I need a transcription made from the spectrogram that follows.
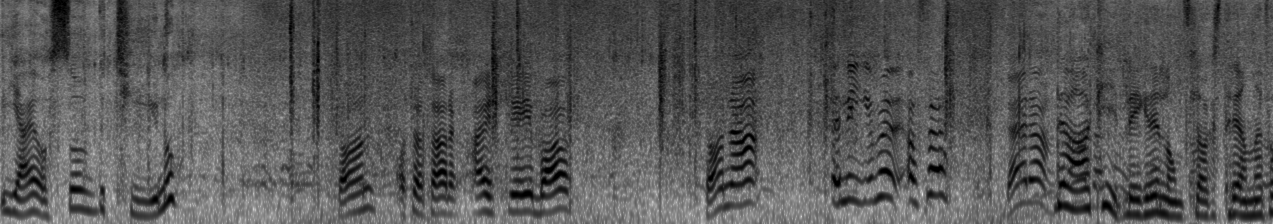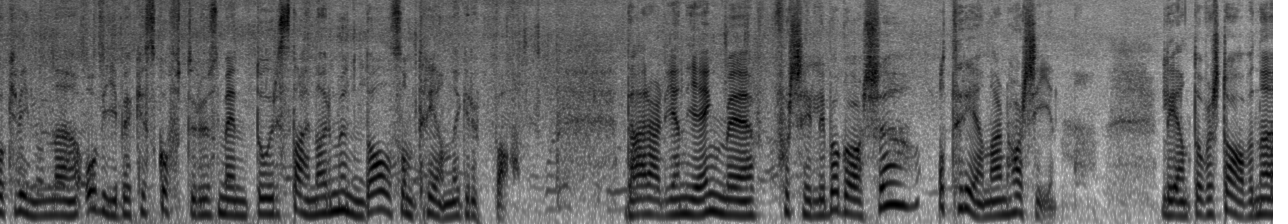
jeg også betyr noe. Sånn, og så tar jeg ei ski bak. Sånn, ja. Jeg ligger med, altså... Det er tidligere landslagstrener for kvinnene og Vibeke Skofteruds mentor Steinar Mundal som trener gruppa. Der er de en gjeng med forskjellig bagasje, og treneren har sin. Lent over stavene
